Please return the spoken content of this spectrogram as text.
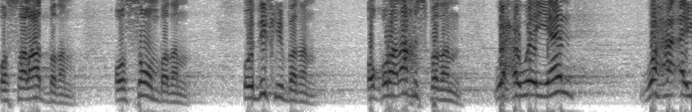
oo salaad badan oo soom badan oo dikri badan oo qur'aan akhris badan waxa weeyaan waxa ay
